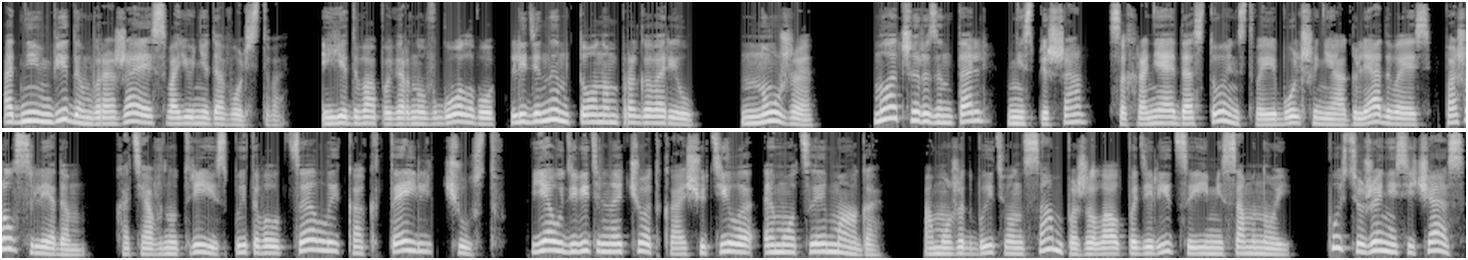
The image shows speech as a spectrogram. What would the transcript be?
одним видом выражая свое недовольство. И едва повернув голову, ледяным тоном проговорил: "Ну же!" Младший Розенталь, не спеша, сохраняя достоинство и больше не оглядываясь, пошел следом, хотя внутри испытывал целый коктейль чувств. Я удивительно четко ощутила эмоции мага. А может быть, он сам пожелал поделиться ими со мной. Пусть уже не сейчас,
